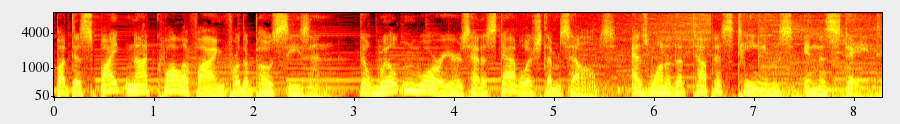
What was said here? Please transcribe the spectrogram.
But despite not qualifying for the postseason, the Wilton Warriors had established themselves as one of the toughest teams in the state.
